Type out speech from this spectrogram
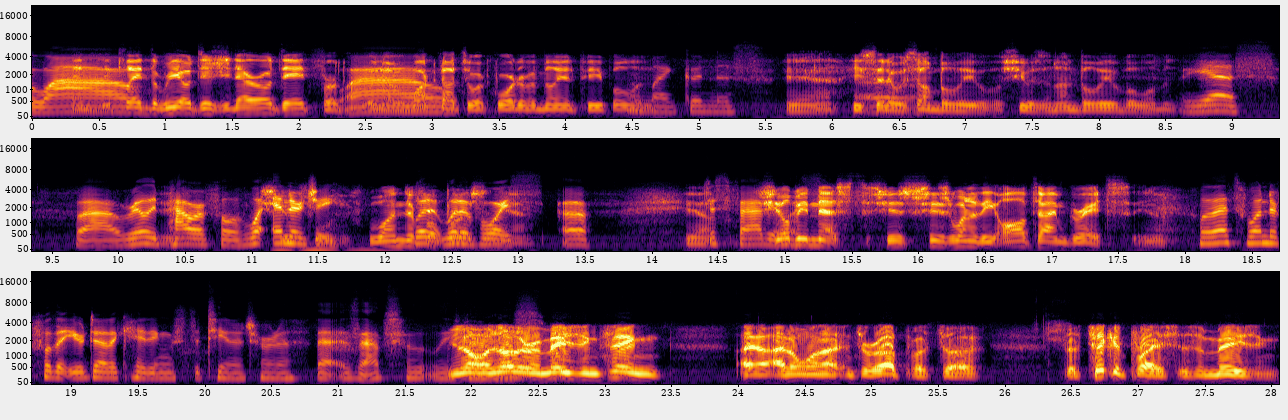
and wow. he played the Rio de Janeiro date for you know walked out to a quarter of a million people. Oh my goodness. Yeah, he said it was Oh. unbelievable. She was an unbelievable woman. Yes. Wow. Really Yeah. powerful. What She energy. Wonderful. What, a- what a voice. Yeah. Oh, yeah. just fabulous. She'll be missed. She's she's one of the all-time greats. You know. well, that's wonderful that you're dedicating this to Tina Turner. That is absolutely. You know, fabulous. another amazing thing. I, I don't want to interrupt, but uh, the ticket price is amazing.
